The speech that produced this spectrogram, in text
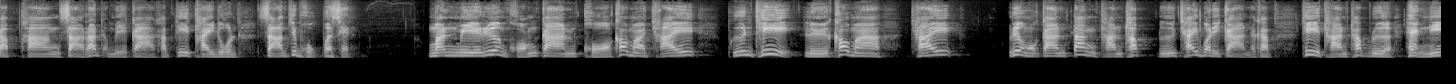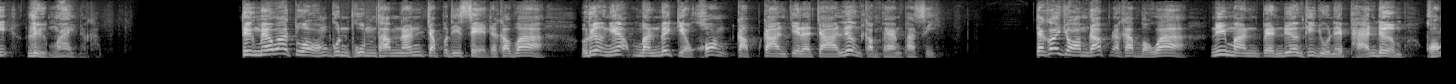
กับทางสหรัฐอเมริกาครับที่ไทยโดน 36%มันมีเรื่องของการขอเข้ามาใช้พื้นที่หรือเข้ามาใช้ เรื่องของการตั้งฐานทัพหรือใช้บริการนะครับ ที่ฐานทัพเรือแห่งนี้หรือไม่นะครับ ถึงแม้ว่าตัวของคุณภูมิธรรมนั้นจะปฏิเสธนะครับว่า เรื่องนี้มันไม่เกี่ยวข้องกับการเจรจาเรื่องกำแพงภาษี แต่ก็ยอมรับนะครับบอกว่านี่มันเป็นเรื่องที่อยู่ในแผนเดิมของ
